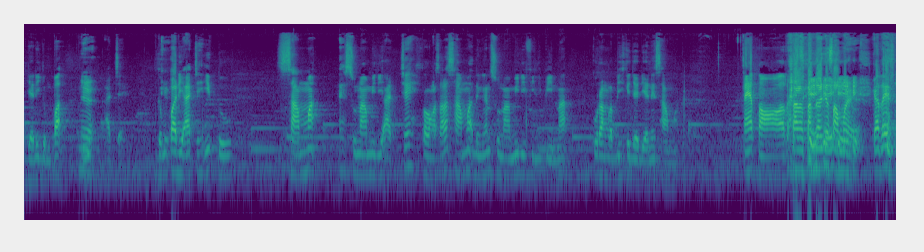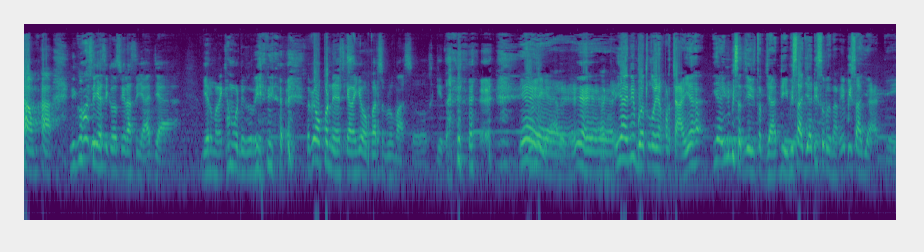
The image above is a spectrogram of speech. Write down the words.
terjadi gempa di Iya. Aceh. Gempa di Aceh itu sama eh tsunami di Aceh kalau nggak salah sama dengan tsunami di Filipina kurang lebih kejadiannya sama. Tetot. Tanda-tandanya sama ya? Katanya sama. Ini gue masih kasih konspirasi aja. Biar mereka mau dengerin tapi open ya sekali lagi open sebelum masuk gitu Iya, iya, Boleh iya, ya? iya, iya, iya. Ya, ini buat lo yang percaya, ya ini bisa jadi terjadi, bisa jadi sebenarnya bisa jadi,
